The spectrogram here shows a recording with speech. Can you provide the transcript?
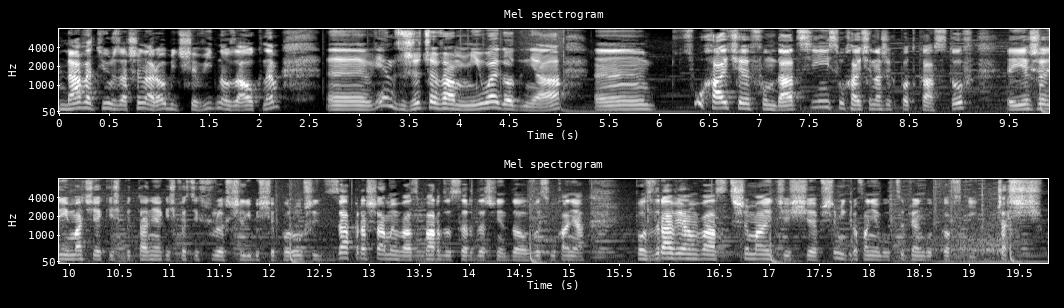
Nawet już zaczyna robić się widno za oknem, e, więc życzę Wam miłego dnia. E, słuchajcie fundacji, słuchajcie naszych podcastów. Jeżeli macie jakieś pytania, jakieś kwestie, które chcielibyście poruszyć, zapraszamy Was bardzo serdecznie do wysłuchania. Pozdrawiam Was, trzymajcie się. Przy mikrofonie był Cyprian Gutkowski. Cześć!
